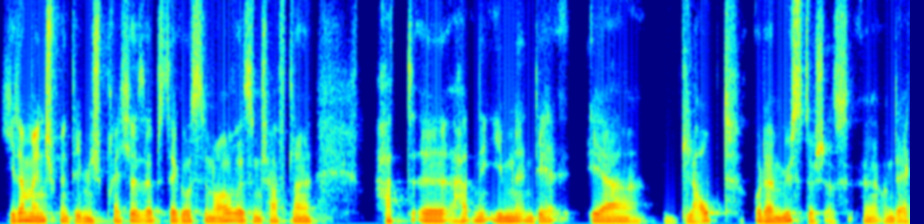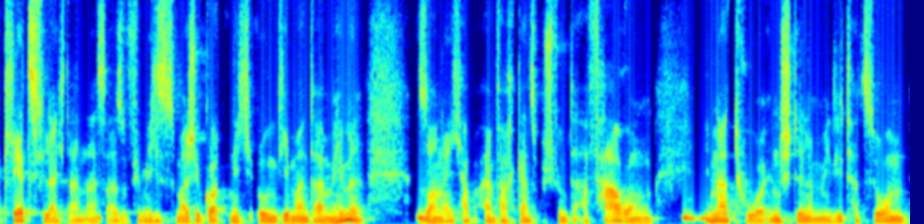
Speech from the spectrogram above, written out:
jeder Mensch, mit dem ich spreche, selbst der größte Neurowissenschaftler, hat, äh, hat eine Ebene, in der er glaubt oder mystisch ist. Äh, und er erklärt es vielleicht anders. Also für mich ist zum Beispiel Gott nicht irgendjemand da im Himmel, mhm. sondern ich habe einfach ganz bestimmte Erfahrungen mhm. in Natur, in Stille, Meditation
